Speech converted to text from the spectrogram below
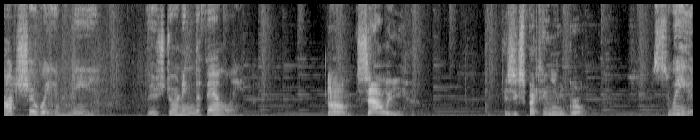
Not sure what you mean. Who's joining the family? Um, Sally is expecting a little girl. Sweet.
